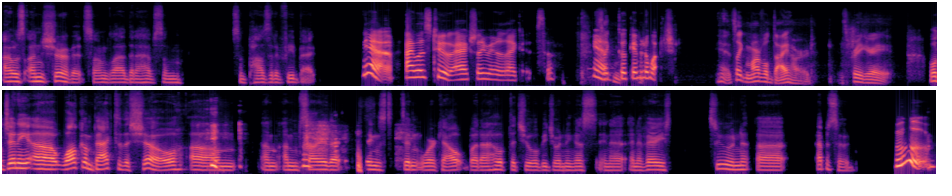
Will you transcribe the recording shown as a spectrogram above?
I was unsure of it, so I'm glad that I have some some positive feedback. Yeah, I was too. I actually really like it. So yeah, like- go give it a watch. yeah, it's like Marvel Die Hard. It's pretty great. Well, Jenny, uh, welcome back to the show. Um, I'm I'm sorry that things didn't work out, but I hope that you will be joining us in a in a very soon uh, episode. Ooh,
